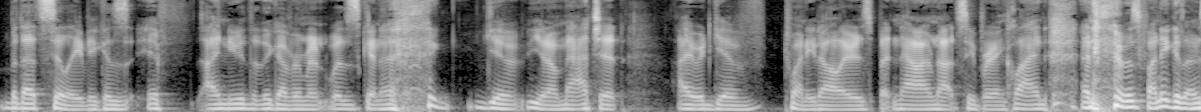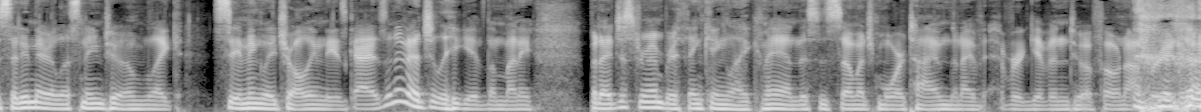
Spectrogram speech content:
but that's silly because if I knew that the government was gonna give, you know, match it. I would give twenty dollars, but now I'm not super inclined. And it was funny because I'm sitting there listening to him like seemingly trolling these guys, and eventually he gave them money. But I just remember thinking like, man, this is so much more time than I've ever given to a phone operator.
